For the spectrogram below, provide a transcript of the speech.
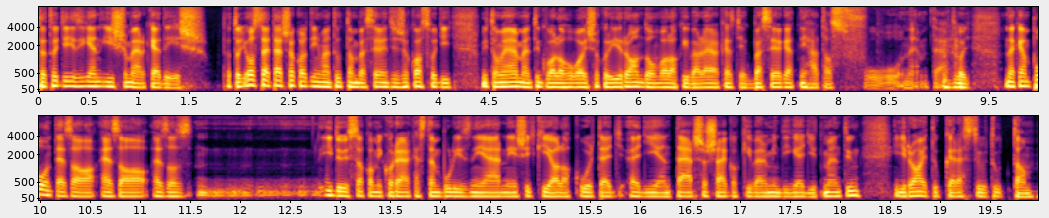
tehát, hogy ez ilyen ismerkedés. Tehát, hogy osztálytársakkal nyilván tudtam beszélni, és csak az, hogy így, mit tudom, elmentünk valahova, és akkor így random valakivel elkezdjek beszélgetni, hát az fú, nem. Tehát, uh-huh. hogy nekem pont ez, a, ez, a, ez az mm, időszak, amikor elkezdtem bulizni járni, és így kialakult egy, egy ilyen társaság, akivel mindig együtt mentünk, így rajtuk keresztül tudtam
